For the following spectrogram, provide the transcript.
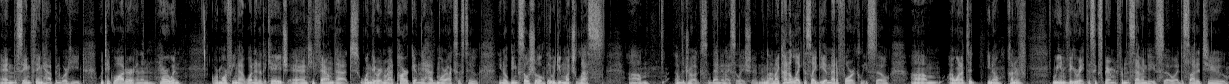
And the same thing happened where he would take water and then heroin or morphine at one end of the cage, and he found that when they were in Rat Park and they had more access to, you know, being social, they would do much less. Um, of the drugs than in isolation. And, and I kind of like this idea metaphorically. So um, I wanted to, you know, kind of reinvigorate this experiment from the 70s. So I decided to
